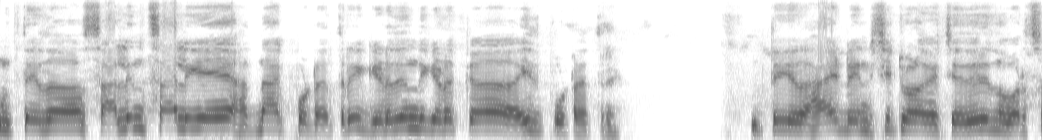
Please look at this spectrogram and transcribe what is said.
ಮತ್ತು ಇದು ಸಾಲಿನ ಸಾಲಿಗೆ ಹದಿನಾಲ್ಕು ಫೂಟ್ ಐತ್ರಿ, ಗಿಡದಿಂದ ಗಿಡಕ್ಕೆ ಐದು ಫೂಟ್ ಐತ್ರಿ. ಮತ್ತು ಇದು ಹೈ ಡೆನ್ಸಿಟಿ ಒಳಗೆ ಹಚ್ಚಿದ್ವಿ ಇದು ವರ್ಷ,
